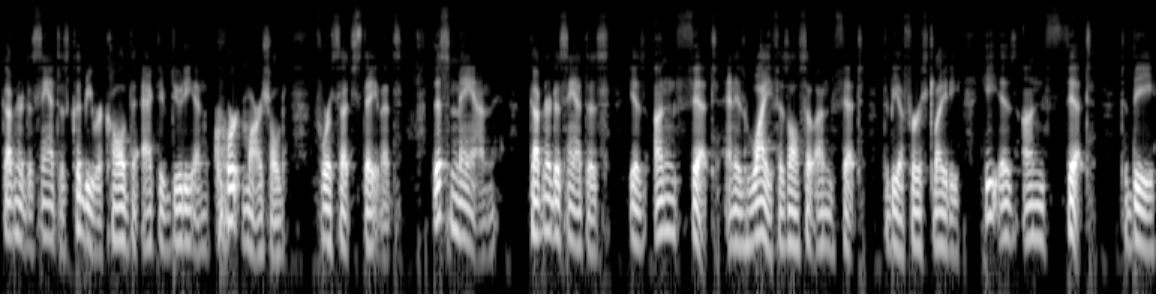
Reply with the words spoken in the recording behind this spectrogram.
Governor DeSantis could be recalled to active duty and court martialed for such statements. This man, Governor DeSantis, is unfit, and his wife is also unfit to be a first lady. He is unfit to be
